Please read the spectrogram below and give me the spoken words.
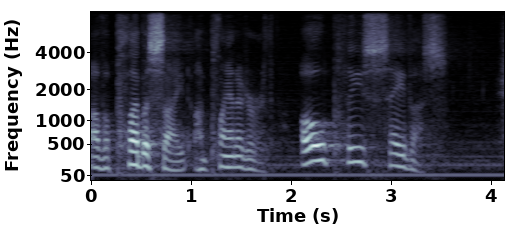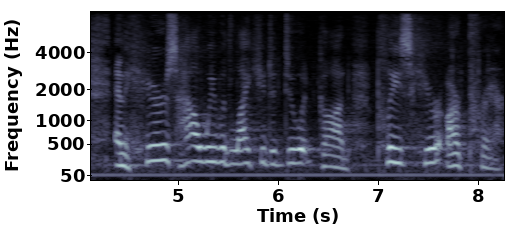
of a plebiscite on planet Earth. Oh, please save us. And here's how we would like you to do it, God. Please hear our prayer.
